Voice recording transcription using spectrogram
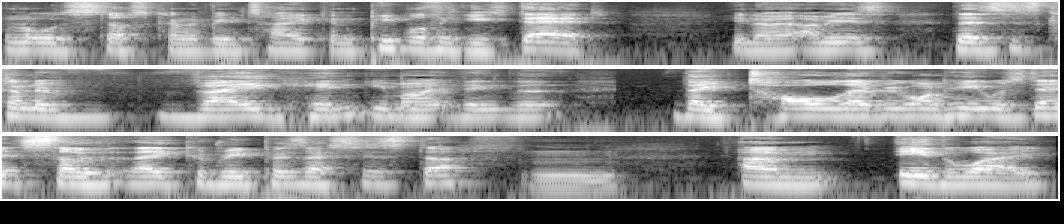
and all this stuff's kind of been taken. People think he's dead. You know, I mean, it's, there's this kind of vague hint. You might think that they told everyone he was dead so that they could repossess his stuff. Mm. Um, either way,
